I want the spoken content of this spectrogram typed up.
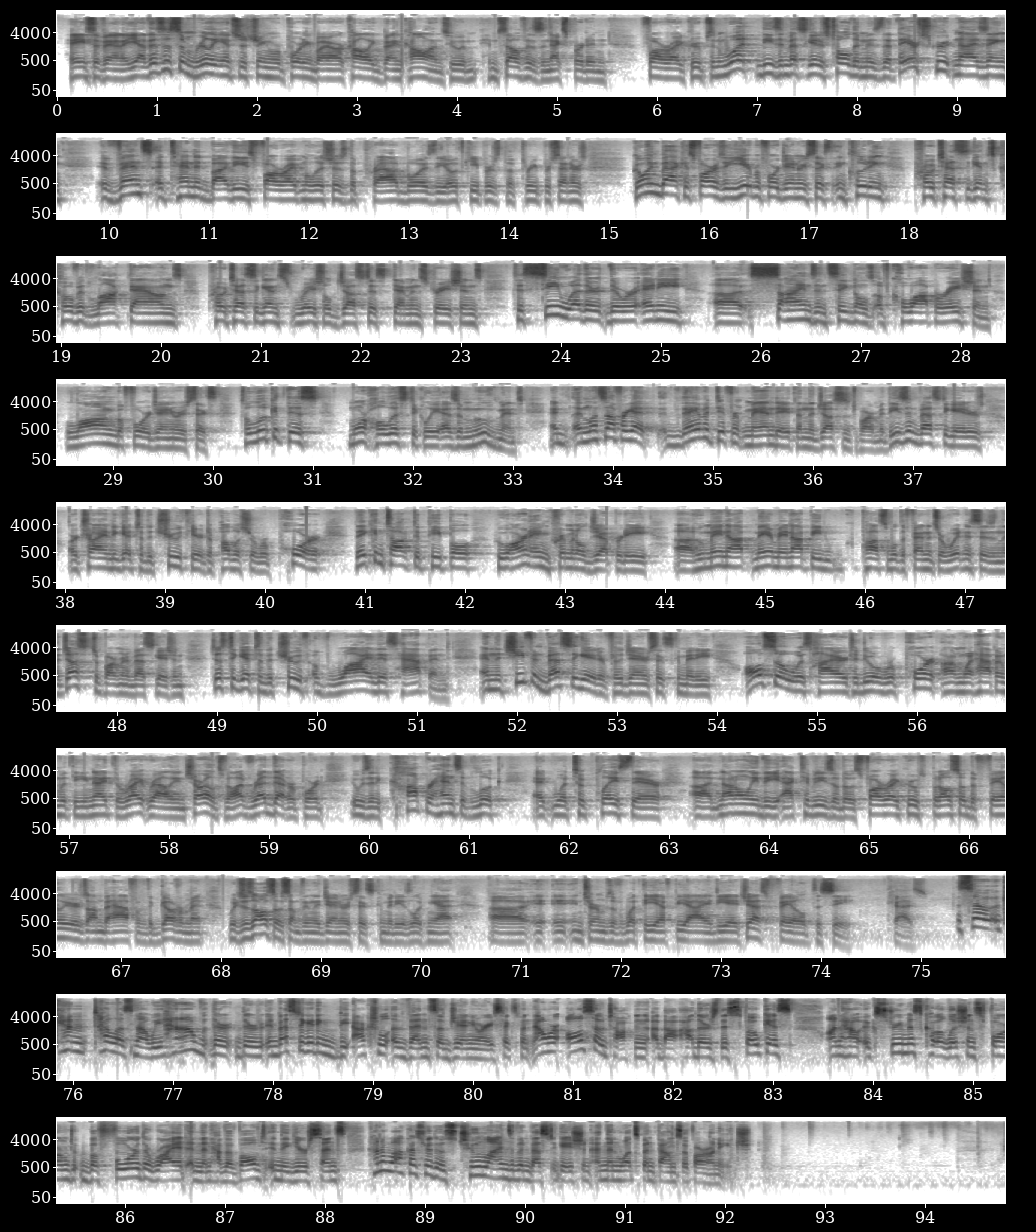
Hey, Savannah. Yeah, this is some really interesting reporting by our colleague Ben Collins, who himself is an expert in far right groups. And what these investigators told him is that they are scrutinizing events attended by these far right militias, the Proud Boys, the Oath Keepers, the Three Percenters, going back as far as a year before January 6th, including protests against COVID lockdowns, protests against racial justice demonstrations, to see whether there were any uh, signs and signals of cooperation long before January 6th. To look at this more holistically as a movement. And, and let's not forget, they have a different mandate than the Justice Department. These investigators are trying to get to the truth here to publish a report. They can talk to people who aren't in criminal jeopardy, uh, who may not, may or may not be possible defendants or witnesses in the Justice Department investigation, just to get to the truth of why this happened. And the chief investigator for the January 6th committee also was hired to do a report on what happened with the Unite the Right rally in Charlottesville. I've read that report. It was a comprehensive look at what took place there, uh, not only the activities of those far right groups, but also the failures on behalf of the government, which is also something the January 6th committee is looking at uh, in, in terms of what the FBI and DHS failed to see. Guys. So, Ken, tell us now. We have they're they're investigating the actual events of January 6th, but now we're also talking about how there's this focus on how extremist coalitions formed before the riot and then have evolved in the years since. Kind of walk us through those two lines of investigation and then what's been found so far on each.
